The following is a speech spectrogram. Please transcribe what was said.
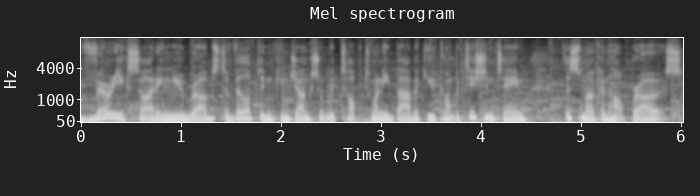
very exciting new rubs developed in conjunction with top 20 barbecue competition team, the Smokin' Hot Bros.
